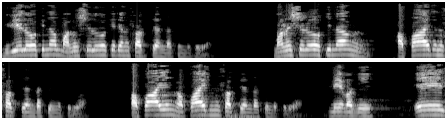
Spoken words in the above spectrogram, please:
දිව්‍ය ලෝකේ නම් මනුෂ්‍ය ලෝකේ යන සත්‍යයන් දකින්න පුළුවන්. මනුෂ්‍ය ලෝකේ නම් අපායතන සත්‍යයන් දකින්න පුළුවන්. අපායෙන් අපායතන සත්‍යයන් දකින්න පුළුවන්. මේ වගේ ඒ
